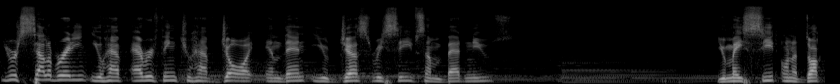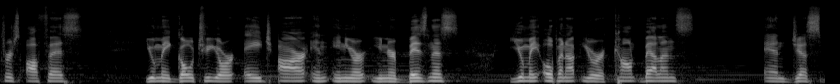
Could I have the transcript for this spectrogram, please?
you're celebrating, you have everything to have joy, and then you just receive some bad news? You may sit on a doctor's office, you may go to your HR in, in your in your business, you may open up your account balance, and just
